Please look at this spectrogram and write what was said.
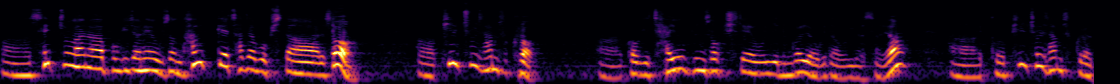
어, 셋 중 하나 보기 전에 우선 함께 찾아봅시다. 그래서 어, 필출 삼수 크롭 어, 거기 자유 분석실에 올리는 걸 여기다 올렸어요. 어, 그 필출 삼수 크롭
